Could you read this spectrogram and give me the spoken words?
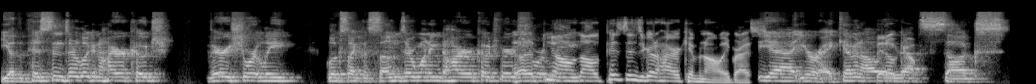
Yeah, the Pistons are looking to hire a coach very shortly. Looks like the Suns are wanting to hire a coach very Uh, shortly. no, no, the Pistons are going to hire Kevin Ollie, Bryce. Yeah, you're right. Kevin Ollie, that count. sucks.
